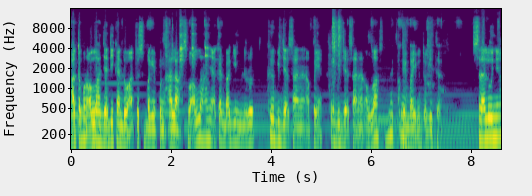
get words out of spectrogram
Ataupun Allah jadikan doa itu sebagai penghalang. Sebab Allah hanya akan bagi menurut kebijaksanaan apa yang kebijaksanaan Allah apa yang baik untuk kita. Selalunya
